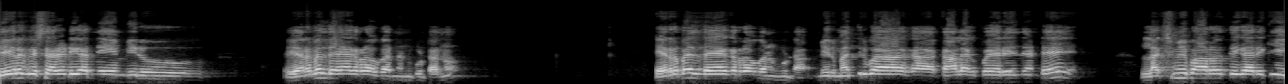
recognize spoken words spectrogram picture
తీగల కృష్ణారెడ్డి గారిని మీరు ఎర్రబెల్ దయాకర్రావు గారిని అనుకుంటాను. ఎర్రబెల్ దయాకర్రావు గారు అనుకుంటా. మీరు మంత్రి కాలేకపోయారు ఏంటంటే లక్ష్మీ పార్వతి గారికి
